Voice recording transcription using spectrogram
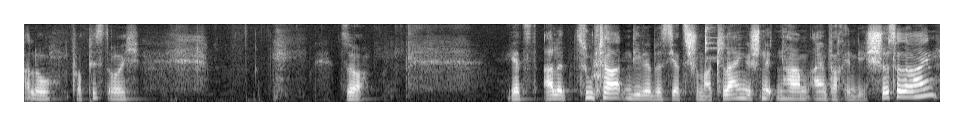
hallo, verpisst euch. So, Jetzt alle Zutaten, die wir bis jetzt schon mal klein geschnitten haben, einfach in die Schüssel rein.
